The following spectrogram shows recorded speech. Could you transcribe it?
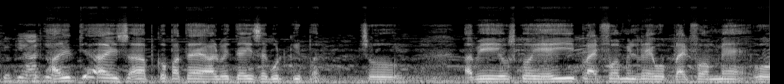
क्योंकि आदित्य आपको पता है Aditya is a good keeper so अभी उसको यही प्लेटफॉर्म मिल रहा है वो प्लेटफॉर्म में वो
